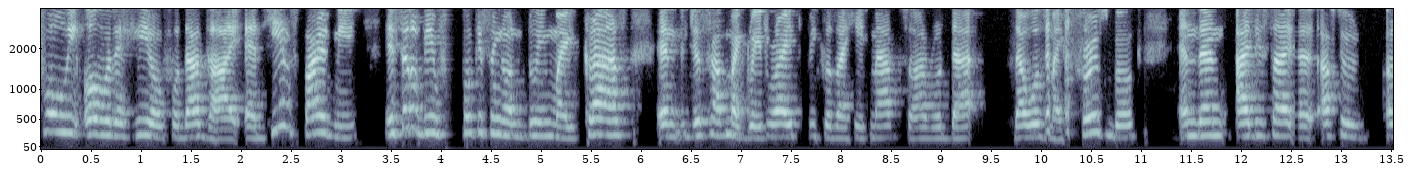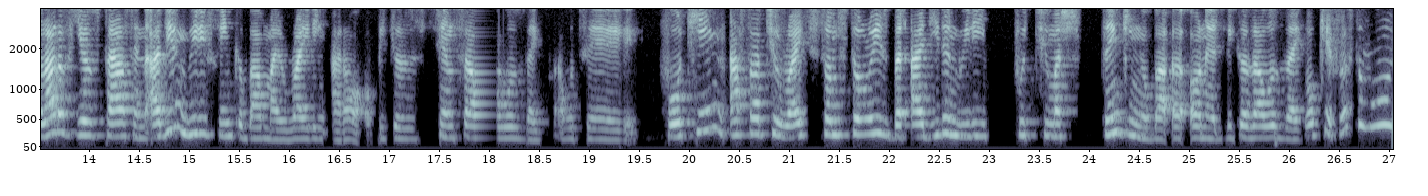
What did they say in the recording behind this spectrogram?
fully over the hill for that guy, and he inspired me instead of being focusing on doing my class and just have my grade right because I hate math. So I wrote that. That was my first book. And then I decided uh, after a lot of years passed and I didn't really think about my writing at all because since I was like, I would say 14, I started to write some stories, but I didn't really put too much thinking about uh, on it because I was like, okay, first of all,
